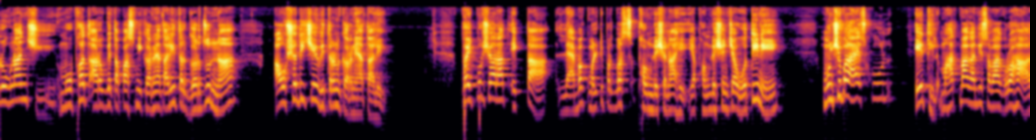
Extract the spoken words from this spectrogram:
रुग्णांची मोफत आरोग्य तपासणी करण्यात आली तर गरजूंना औषधीचे वितरण करण्यात आले. फैजपूर शहरात एकता लॅबक मल्टीपर्पज फाउंडेशन आहे. या फाउंडेशनच्या वतीने म्युन्सिपल हायस्कूल येथील महात्मा गांधी सभागृहात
